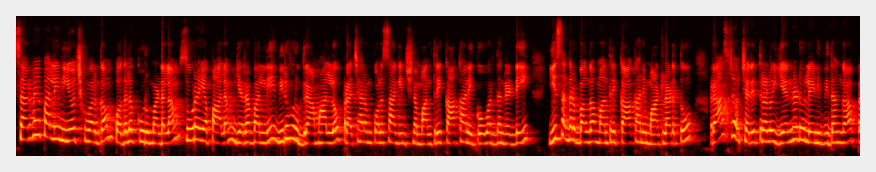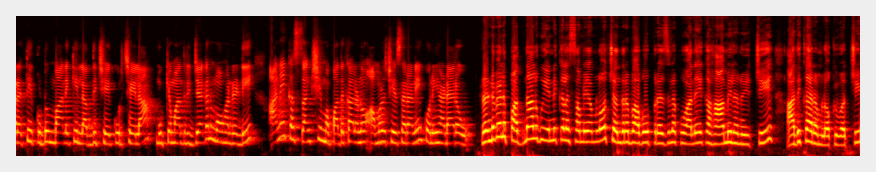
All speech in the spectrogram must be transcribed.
సర్వేపల్లి నియోజకవర్గం పొదలకూరు మండలం సూరయ్యపాలెం ఎర్రబల్లి విరువురు గ్రామాల్లో ప్రచారం కొనసాగించిన మంత్రి కాకాని గోవర్ధన్ రెడ్డి ఈ సందర్భంగా మంత్రి కాకాని మాట్లాడుతూ రాష్ట్ర చరిత్రలో ఎన్నడూ లేని విధంగా ప్రతి కుటుంబానికి లబ్ధి చేకూర్చేలా ముఖ్యమంత్రి జగన్మోహన్ రెడ్డి అనేక సంక్షేమ పథకాలను అమలు చేశారని కొనియాడారు. రెండు వేల పద్నాలుగు ఎన్నికల సమయంలో చంద్రబాబు ప్రజలకు అనేక హామీలను ఇచ్చి అధికారంలోకి వచ్చి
